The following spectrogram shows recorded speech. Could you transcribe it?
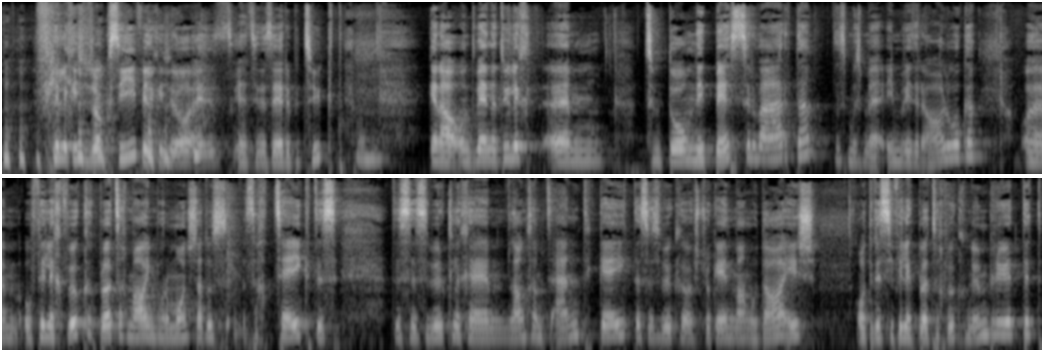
B12. vielleicht ist er schon gewesen, vielleicht ist er auch, äh, hat sie ihn sehr überzeugt. Mhm. Genau, und wenn natürlich ähm, die Symptome nicht besser werden, das muss man immer wieder anschauen, ähm, und vielleicht wirklich plötzlich mal im Hormonstatus sich zeigt, dass, dass es wirklich ähm, langsam zu Ende geht, dass es wirklich Östrogenmangel da ist, oder dass sie vielleicht plötzlich wirklich nicht mehr blühtet,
